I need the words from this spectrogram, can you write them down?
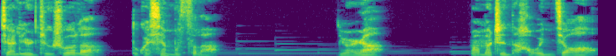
家里人听说了，都快羡慕死了。女儿啊，妈妈真的好为你骄傲。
